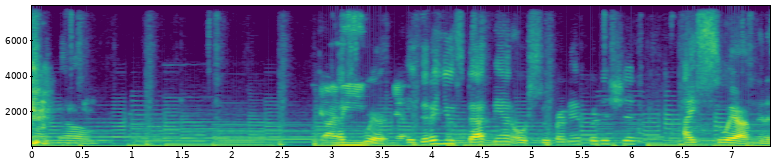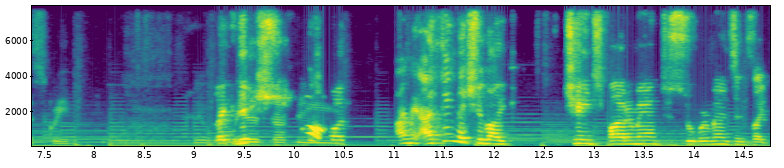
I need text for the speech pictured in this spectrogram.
No, I I, mean, swear, yeah. if they didn't use Batman or Superman for this shit, I swear I'm gonna scream. like We they should, discussing- but I mean, I think they should like change Spider Man to Superman since like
